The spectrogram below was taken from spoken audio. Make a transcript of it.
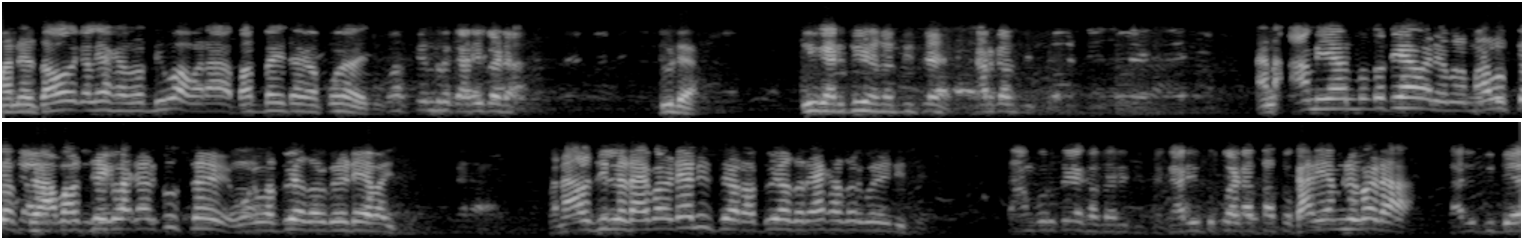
মানে যাওয়ার গেলে এক হাজার দিব আবার বাদ বাকি টাকা পরে দিব। কেন্দ্র গাড়ি কয়টা? দুটা দুই গাড়ি দুই হাজার দিছে। কার কাছে আর আমি এখন বলতে টিয়া পাইনি আমার মালক কাছে আবার যেগুলা গাড়ি তুলছে ওগুলা দুই হাজার করে টিয়া পাইছে। মানে আর জিল্লা ড্রাইভার টিয়া নিচ্ছে আর দুই হাজার এক হাজার করে নিচ্ছে দাম করতে এক হাজারই দিছে গাড়ি তো কয়টা তা তো গাড়ি আপনি কয়টা? গাড়ি দুইটা।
